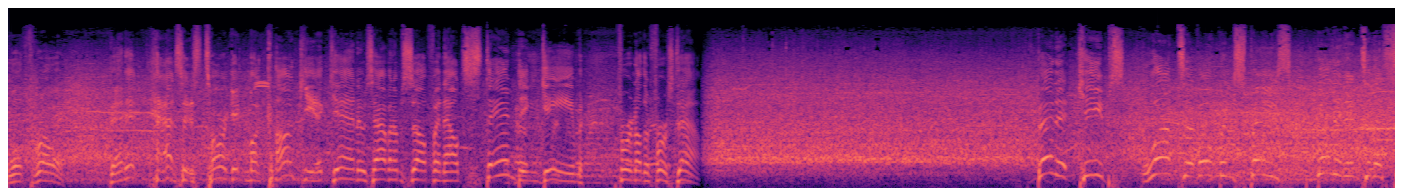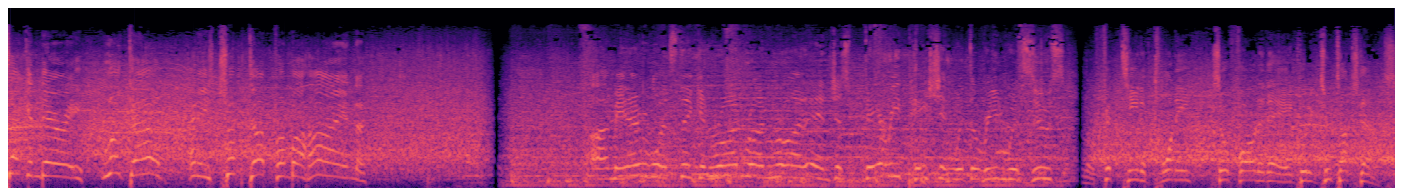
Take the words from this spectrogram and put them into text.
will throw it. Bennett has his target, McConkey again, who's having himself an outstanding game for another first down. Bennett keeps lots of open space. Bennett into the secondary. Look out, and he's tripped up from behind. I mean, everyone's thinking run, run, run, and just very patient with the read with Zeus. 15 of 20 so far today, including two touchdowns.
